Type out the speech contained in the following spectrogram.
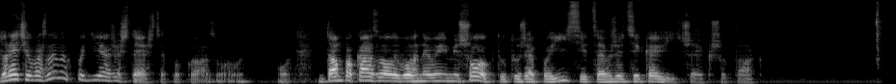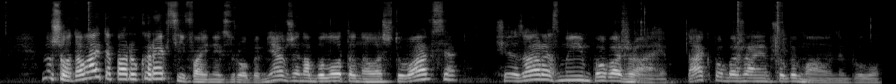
До речі, в важливих подіях же ж теж це показували. От. Ну, Там показували вогневий мішок, тут уже по ісі, це вже цікавіше, якщо так. Ну що, давайте пару корекцій файних зробимо. Я вже на болото налаштувався. Ще зараз ми їм побажаємо. Так побажаємо, щоб мало не було.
